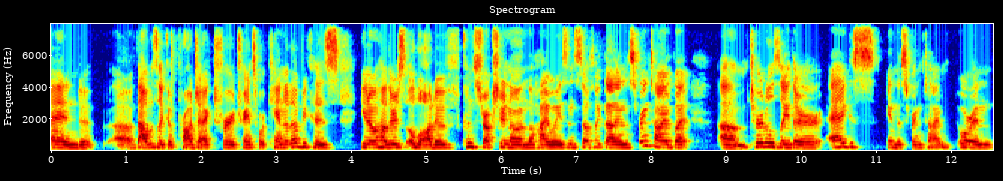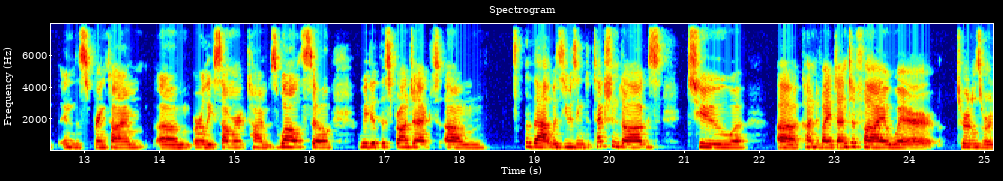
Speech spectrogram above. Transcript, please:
and uh, that was like a project for Transport Canada because you know how there's a lot of construction on the highways and stuff like that in the springtime, but um, turtles lay their eggs in the springtime or in in the springtime, um, early summertime as well. So we did this project um, that was using detection dogs to uh, kind of identify where turtles were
